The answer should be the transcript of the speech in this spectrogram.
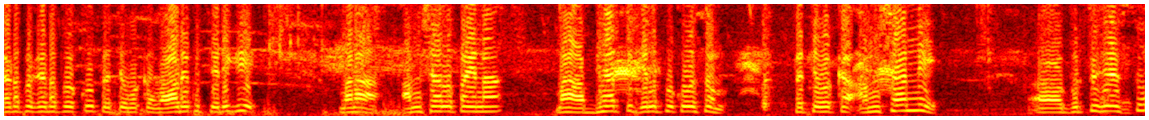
గడప గడపకు ప్రతి ఒక్క వాడకు తిరిగి మన అంశాలపైన మా అభ్యర్థి గెలుపు కోసం ప్రతి ఒక్క అంశాన్ని గుర్తు చేస్తూ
